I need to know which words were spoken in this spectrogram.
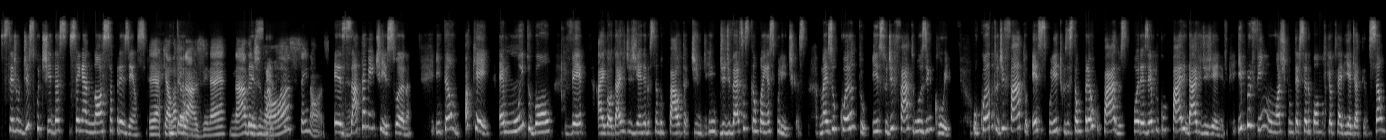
sejam discutidas sem a nossa presença. É aquela então, frase, né? Nada de nós sem nós. Exatamente né? isso, Ana. Então, ok, é muito bom ver a igualdade de gênero sendo pauta de, de, diversas campanhas políticas, mas o quanto isso de fato nos inclui. O quanto, de fato, esses políticos estão preocupados, por exemplo, com paridade de gênero. E, por fim, um, acho que um terceiro ponto que eu traria de atenção,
